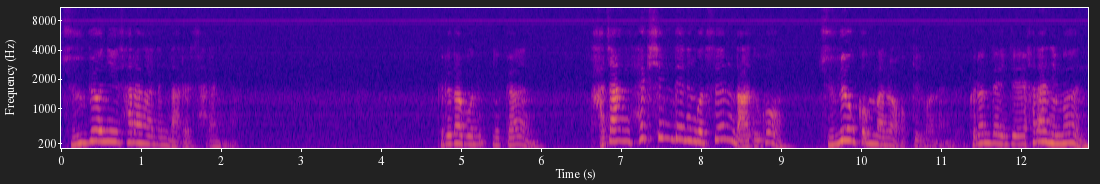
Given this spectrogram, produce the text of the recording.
주변이 사랑하는 나를 사랑해요. 그러다 보니까 가장 핵심되는 것은 놔두고 주변 것만을 얻길 원하는 거예요. 그런데 이제 하나님은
